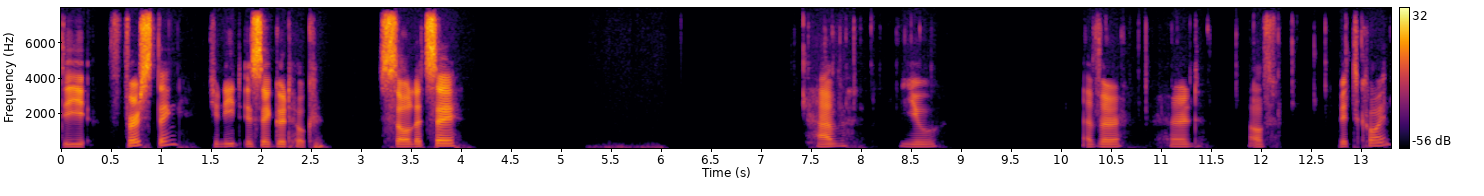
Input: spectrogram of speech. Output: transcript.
The first thing you need is a good hook. So let's say, have you ever heard of Bitcoin?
